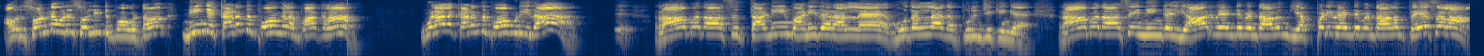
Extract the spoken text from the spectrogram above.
அவர் சொன்னவர் சொல்லிட்டு போகட்டும். நீங்க கடந்து போங்களேன் பார்க்கலாம். உங்களால கடந்து போக முடியுதா? ராமதாசு தனி மனிதர் அல்ல. முதல்ல அதை புரிஞ்சுக்கிங்க. ராமதாஸை நீங்கள் யார் வேண்டுமென்றாலும் எப்படி வேண்டுமென்றாலும் பேசலாம்.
